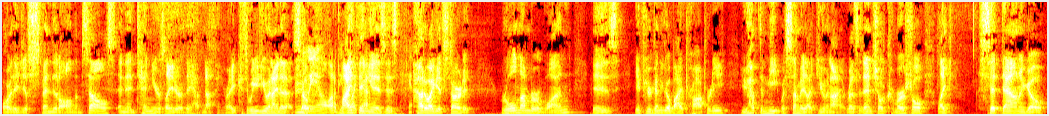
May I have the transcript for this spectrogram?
or they just spend it all on themselves and then 10 years later they have nothing, right? Cuz we you and I know that. So mm, know a lot of people my like thing that. is is how do I get started? Rule number 1 is if you're going to go buy property, you have to meet with somebody like you and I, residential, commercial, like sit down and go,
